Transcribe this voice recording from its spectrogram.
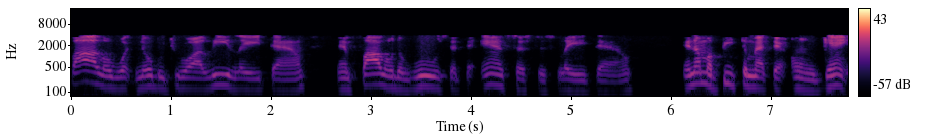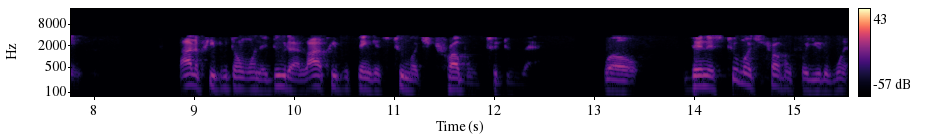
follow what Noble Drew Ali laid down and follow the rules that the ancestors laid down. And I'm gonna beat them at their own game. A lot of people don't want to do that. A lot of people think it's too much trouble to do that. Well, then it's too much trouble for you to win.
